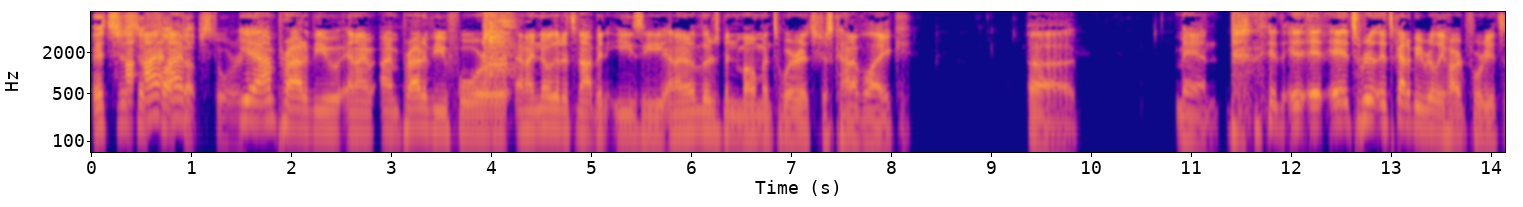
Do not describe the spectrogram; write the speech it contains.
It's just a I- I- fucked I'm- up story. Yeah, I'm proud of you, and I'm I'm proud of you for, and I know that it's not been easy, and I know there's been moments where it's just kind of like, uh, man, it, it, it it's real. It's got to be really hard for you. It's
